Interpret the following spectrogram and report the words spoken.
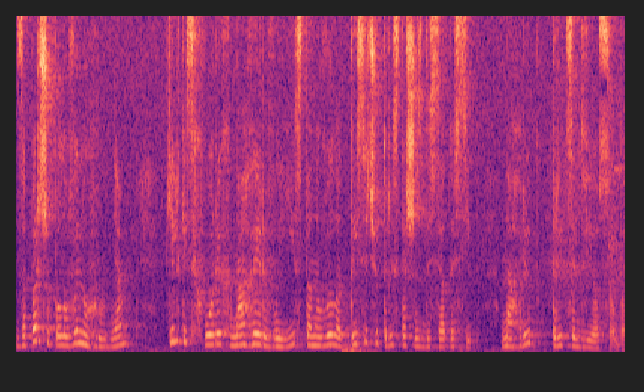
За першу половину грудня кількість хворих на ГРВІ становила 1360 осіб, на грип 32 особи.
